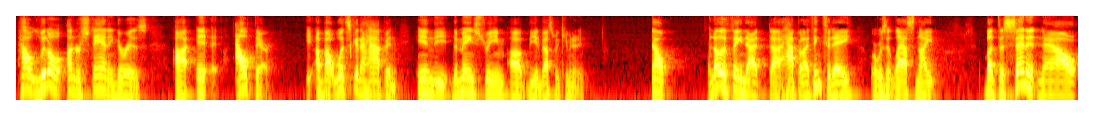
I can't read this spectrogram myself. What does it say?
how little understanding there is uh, out there about what's going to happen in the, the mainstream of the investment community. Now, another thing that uh, happened, I think today, or was it last night? But the Senate now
